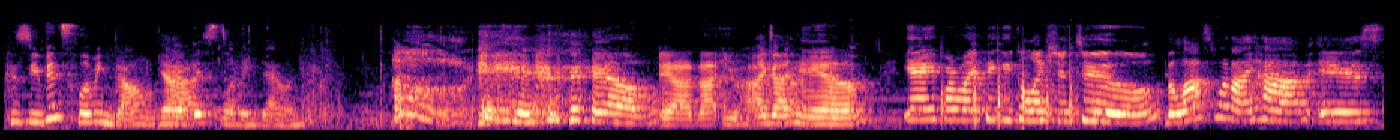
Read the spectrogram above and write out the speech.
Cause you've been slimming down. Yeah, I've been slimming down. ham. Yeah, that you have. I got have. ham. Yay for my piggy collection too. The last one I have is,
